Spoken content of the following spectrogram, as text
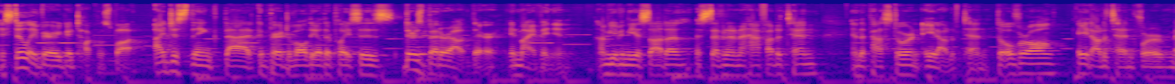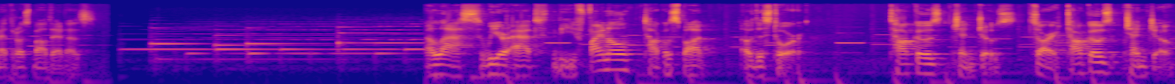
is still a very good taco spot. I just think that compared to all the other places, there's better out there, in my opinion. I'm giving the Asada a 7.5 out of 10 and the Pastor an 8 out of 10. So overall, 8 out of 10 for Metros Balderas. Alas, we are at the final taco spot of this tour. Tacos Chenchos. Sorry, Tacos Chencho,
